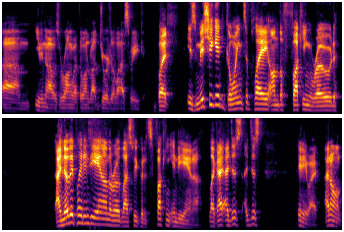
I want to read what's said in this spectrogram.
Um, even though I was wrong about the one about Georgia last week. But is Michigan going to play on the fucking road? I know they played Indiana on the road last week, but it's fucking Indiana. Like I, I just, I just, anyway, I don't,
